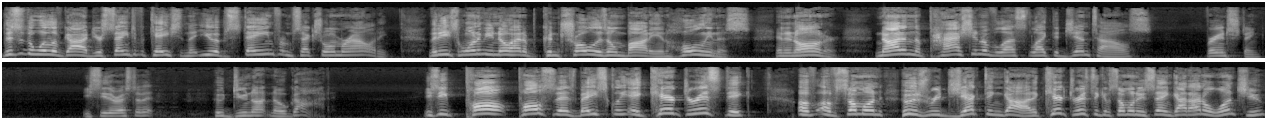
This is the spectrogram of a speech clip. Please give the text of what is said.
This is the will of God, your sanctification, that you abstain from sexual immorality, that each one of you know how to control his own body in holiness and in honor, not in the passion of lust like the Gentiles. Very interesting. You see the rest of it? Who do not know God. You see, Paul, Paul says basically a characteristic of, of someone who is rejecting God, a characteristic of someone who's saying, God, I don't want you.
